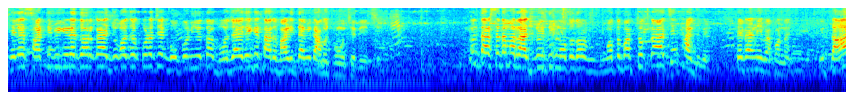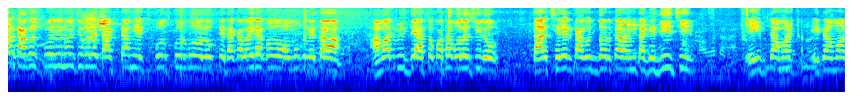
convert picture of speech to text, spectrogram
ছেলের সার্টিফিকেটের দরকার যোগাযোগ করেছে, গোপনীয়তা বজায় রেখে তার বাড়িতে আমি কাগজ পৌঁছে দিয়েছি। তার সাথে আমার রাজনৈতিক মত মত পার্থক্য আছে, থাকবে। সেটা নিয়ে ব্যাপার নয়। তার কাগজ প্রয়োজন হয়েছে বলে তারটা আমি এক্সপোজ করব, লোককে দেখা এই দেখো, অমুক নেতা আমার বিরুদ্ধে এত কথা বলেছিল, তার ছেলের কাগজ দরকার, আমি তাকে দিয়েছি। এইটা আমার এটা আমার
